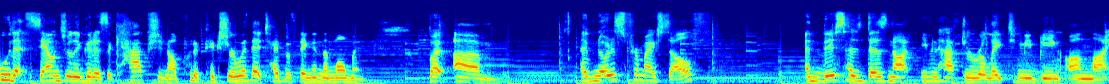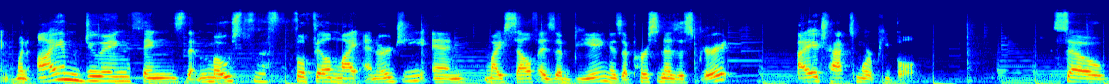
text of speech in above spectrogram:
ooh, that sounds really good as a caption. I'll put a picture with it type of thing in the moment. But um, I've noticed for myself, and this has does not even have to relate to me being online. When I am doing things that most f- fulfill my energy and myself as a being, as a person, as a spirit, I attract more people. So,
